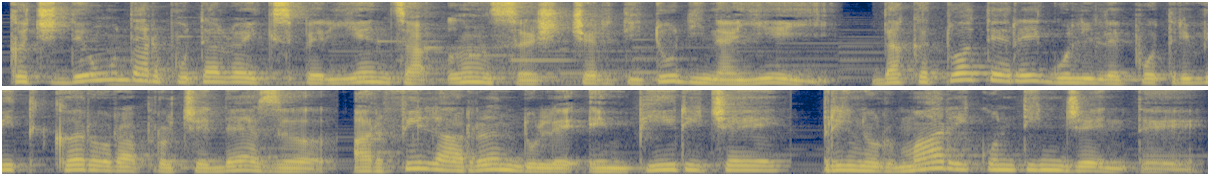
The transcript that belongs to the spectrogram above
Căci de unde ar putea lua experiența însăși certitudinea ei, dacă toate regulile potrivit cărora procedează ar fi la rândule empirice, prin urmare contingente,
